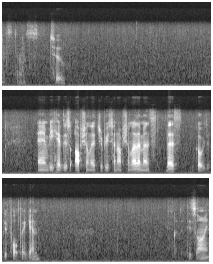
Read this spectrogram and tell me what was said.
instance 2 and we have this optional attributes and optional elements let's go with the default again. To design.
